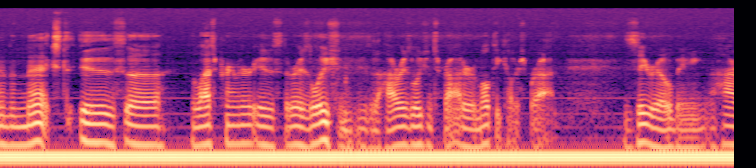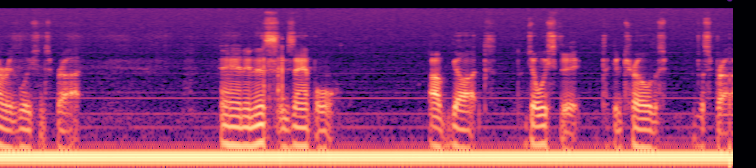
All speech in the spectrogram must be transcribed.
And the next is uh, the last parameter is the resolution. Is it a high resolution sprite or a multicolor sprite? Zero being a high resolution sprite. And in this example I've got the joystick to control the, the sprite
